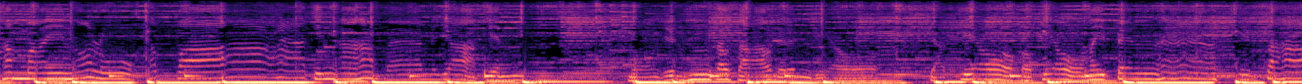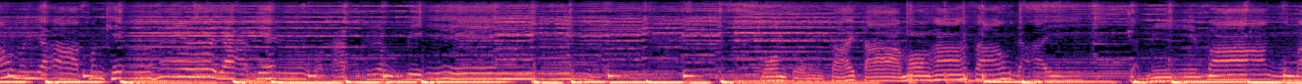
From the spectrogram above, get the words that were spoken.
ทำไมน้อลูกทัพฟ้าจึงหาแฟนยากเย็น ห็นสาวสาวๆเดินเดียวอยากเที่ยวก็เที่ยวไม่เป็นจีบสาวมันยากมันเข็นอยากเย็นก็ขัดเครื่องบินมองส่งสายตามองหาสาวใด จะมีบ้างไหม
